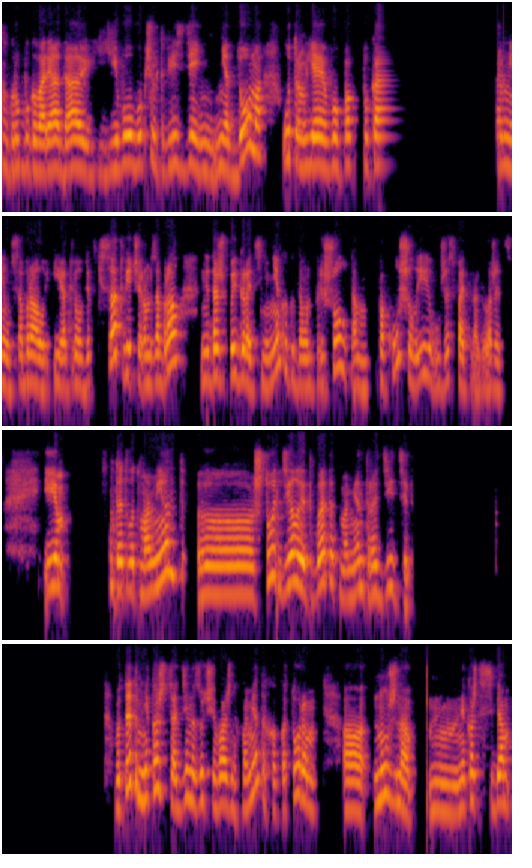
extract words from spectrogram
грубо говоря, да, его, в общем-то, весь день нет дома, утром я его покормил, собрал и отвел в детский сад, вечером забрал, мне даже поиграть с ним некогда, он пришел, там, покушал, и уже спать надо ложиться. И вот этот вот момент, э, что делает в этот момент родитель? Вот это, мне кажется, один из очень важных моментов, о котором э, нужно, мне кажется, себя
